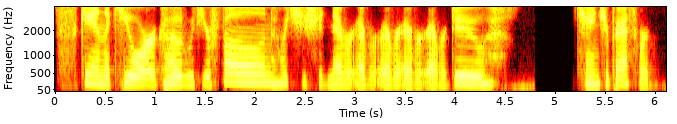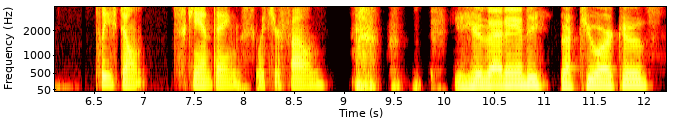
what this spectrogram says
scan the QR code with your phone, which you should never, ever, ever, ever, ever do, change your password. Please don't scan things with your phone. You hear that, Andy? About QR codes?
